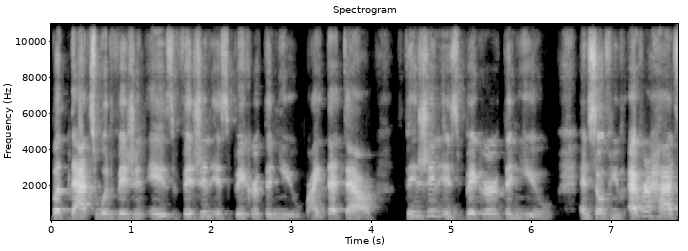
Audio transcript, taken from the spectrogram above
But that's what vision is. Vision is bigger than you. Write that down. Vision is bigger than you. And so if you've ever had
